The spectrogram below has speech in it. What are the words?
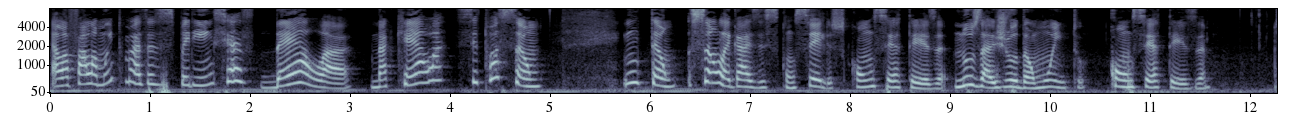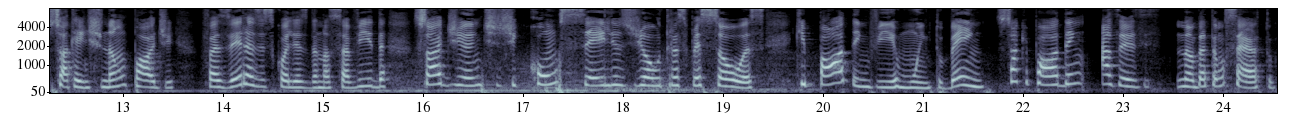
Ela fala muito mais das experiências dela naquela situação. Então, são legais esses conselhos? Com certeza. Nos ajudam muito? Com certeza. Só que a gente não pode fazer as escolhas da nossa vida só diante de conselhos de outras pessoas que podem vir muito bem, só que podem, às vezes, não dar tão certo.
